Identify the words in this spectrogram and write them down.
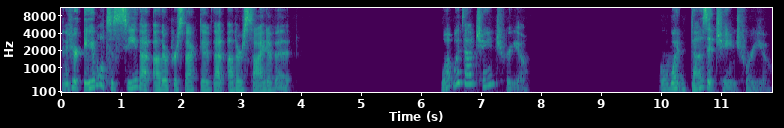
And if you're able to see that other perspective, that other side of it, what would that change for you? Or what does it change for you?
